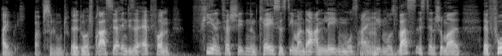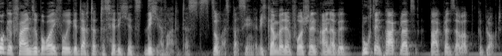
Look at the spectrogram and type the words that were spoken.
eigentlich. Absolut. Äh, du sprachst ja in dieser App von vielen verschiedenen Cases, die man da anlegen muss, Mhm. eingeben muss. Was ist denn schon mal äh, vorgefallen, so bei euch, wo ihr gedacht habt, das hätte ich jetzt nicht erwartet, dass sowas passieren kann? Ich kann mir dann vorstellen, einer will, bucht den Parkplatz, Parkplatz ist aber geblockt.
